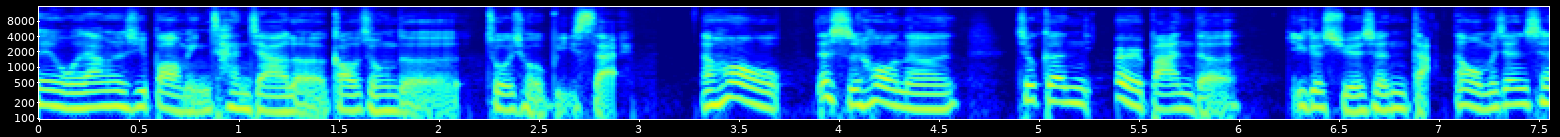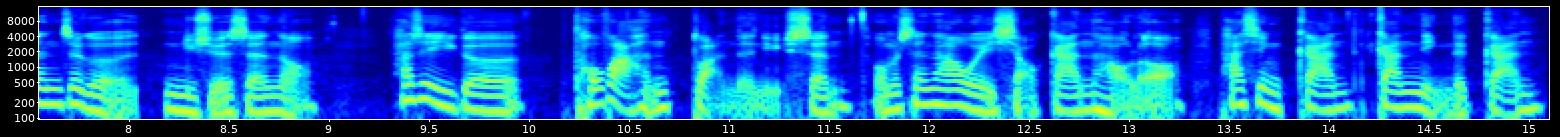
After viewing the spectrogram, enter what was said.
所以我当时去报名参加了高中的桌球比赛，然后那时候呢，就跟二班的一个学生打。那我们先称这个女学生哦，她是一个头发很短的女生，我们称她为小甘好了哦。她姓甘，甘宁的甘。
